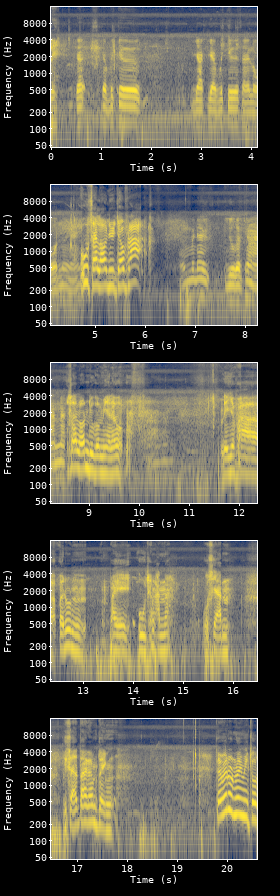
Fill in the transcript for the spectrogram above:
เลย จะจะไปเจอ อยากอยากไปเจอสายร้อนด้วยไงอู้สายร้อนอยู่เจ้าพระผมไม่ได้อยู่กับช่างอันนะสายร้อนอยู่กับเมียแล้วเดี๋ยวจะพาไปรุ่นไปอูช่างอันนะอูเซียนอีสานใต้น้ำเต็งแต่ไม่รุ่นไม่มีโทร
